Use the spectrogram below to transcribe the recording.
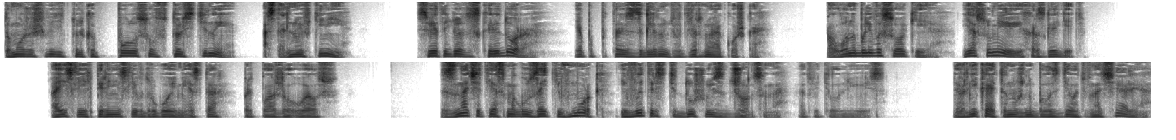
то можешь видеть только полосу вдоль стены, остальное в тени. Свет идет из коридора. Я попытаюсь заглянуть в дверное окошко. Полоны были высокие. Я сумею их разглядеть. «А если их перенесли в другое место?» — предположил Уэлш. «Значит, я смогу зайти в морг и вытрясти душу из Джонсона», — ответил Льюис. «Наверняка это нужно было сделать вначале,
